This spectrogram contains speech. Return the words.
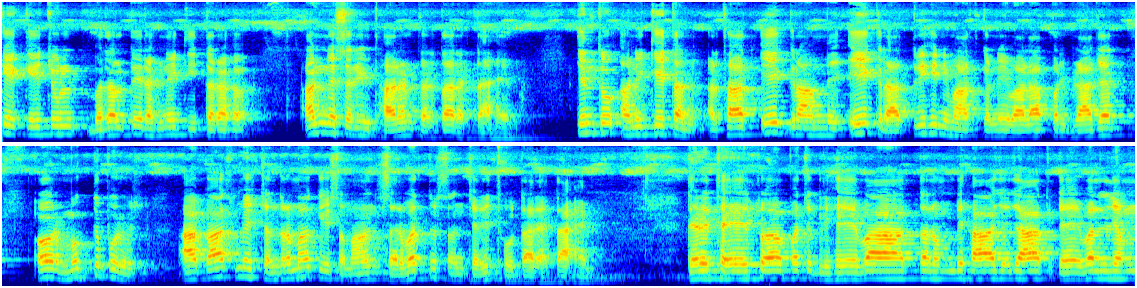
के केचुल बदलते रहने की तरह अन्य शरीर धारण करता रहता है। किंतु अनिकेतन अर्थात एक ग्राम में एक रात्रि ही निवास करने वाला परिव्राजक और मुक्त पुरुष आकाश में चंद्रमा के समान सर्वत्र संचरित होता रहता है। तीर्थे स्वपच गृह वा तनु विहाय जात कैवल्यम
